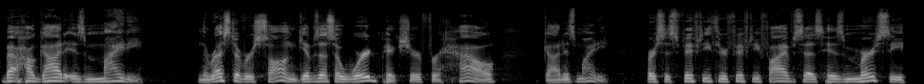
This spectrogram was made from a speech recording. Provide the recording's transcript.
about how God is mighty. And the rest of her song gives us a word picture for how God is mighty. Verses 50 through 55 says, His mercy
